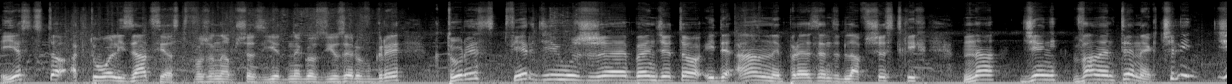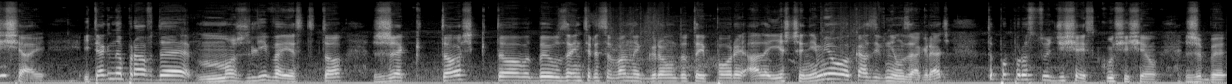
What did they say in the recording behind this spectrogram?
Jest to aktualizacja stworzona przez jednego z userów gry, który stwierdził, że będzie to idealny prezent dla wszystkich na Dzień Walentynek, czyli dzisiaj. I tak naprawdę możliwe jest to, że ktoś, kto był zainteresowany grą do tej pory, ale jeszcze nie miał okazji w nią zagrać, to po prostu dzisiaj skusi się, żeby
